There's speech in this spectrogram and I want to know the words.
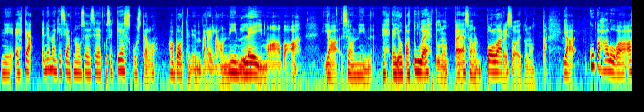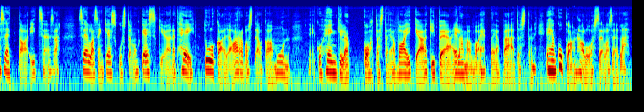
Niin ehkä enemmänkin sieltä nousee se, että kun se keskustelu abortin ympärillä on niin leimaavaa ja se on niin ehkä jopa tulehtunutta ja se on polarisoitunutta ja kuka haluaa asettaa itsensä sellaisen keskustelun keskiöön, että hei, tulkaa ja arvostelkaa mun niin kuin henkilökohtaista ja vaikeaa, kipeää elämänvaihetta ja päätöstä, niin eihän kukaan halua sellaiseen lähteä.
